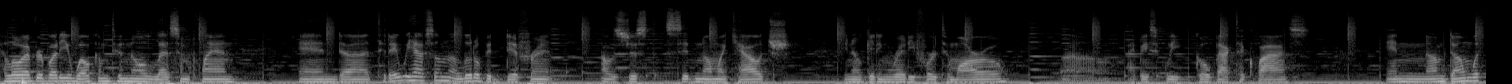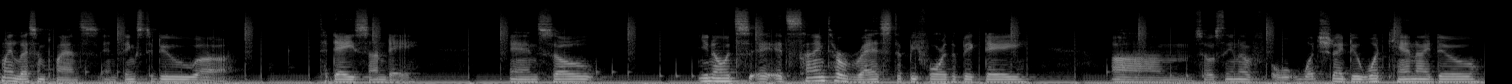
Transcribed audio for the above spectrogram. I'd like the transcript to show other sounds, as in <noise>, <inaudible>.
Hello, everybody. Welcome to No Lesson Plan. And uh, today we have something a little bit different. I was just sitting on my couch, you know, getting ready for tomorrow. Uh, I basically go back to class, and I'm done with my lesson plans and things to do uh, today, Sunday. And so, you know, it's it's time to rest before the big day. Um, so I was thinking of what should I do? What can I do?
